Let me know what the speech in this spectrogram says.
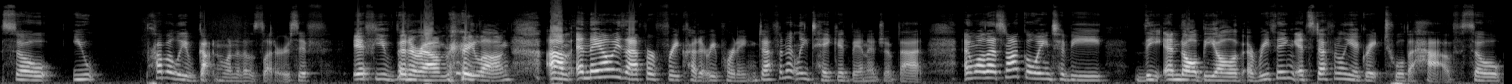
So you probably have gotten one of those letters if if you've been around very long. Um, and they always offer free credit reporting. Definitely take advantage of that. And while that's not going to be the end all be all of everything, it's definitely a great tool to have. So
